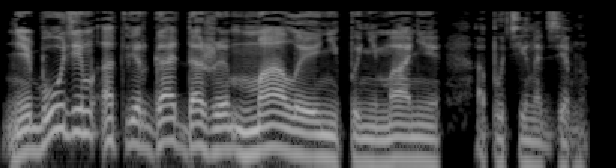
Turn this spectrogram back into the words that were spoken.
Не будем отвергать даже малое непонимание о пути надземном.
